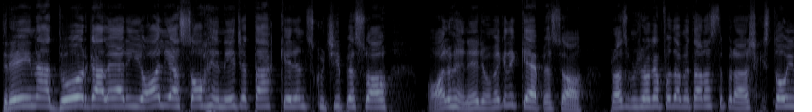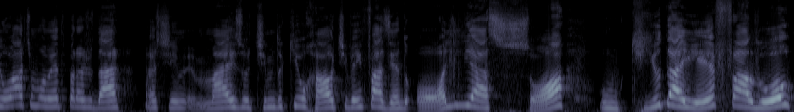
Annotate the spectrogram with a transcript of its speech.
treinador, galera. E olha só, o René já tá querendo discutir, pessoal. Olha o René, vamos ver o que ele quer, pessoal. Próximo jogo é fundamental nossa temporada. Acho que estou em um ótimo momento para ajudar mais, time, mais o time do que o Halt vem fazendo. Olha só o que o Daie falou.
